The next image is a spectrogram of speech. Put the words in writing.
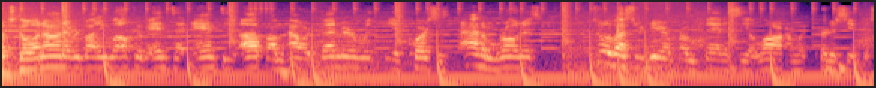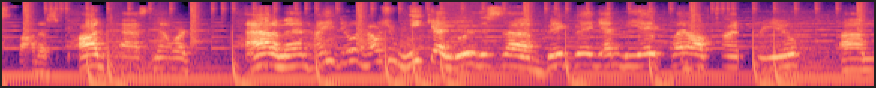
What's going on, everybody? Welcome into Ante Up. I'm Howard Bender. With me, of course, is Adam Ronis. Two of us are here from Fantasy Alarm, with courtesy of the Sawdust Podcast Network. Adam, man, how you doing? How was your weekend, dude? This is a big, big NBA playoff time for you. Um,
